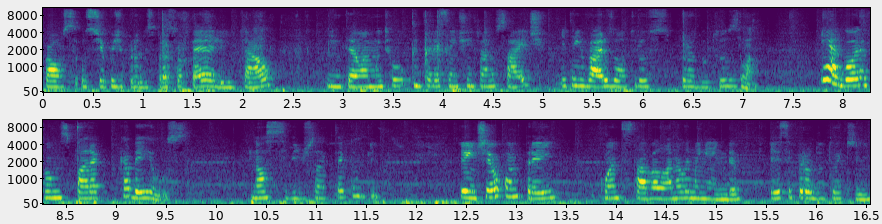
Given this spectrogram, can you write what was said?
qual os, os tipos de produtos para sua pele e tal. Então é muito interessante entrar no site e tem vários outros produtos lá. E agora vamos para cabelos. Nossa, esse vídeo tá até comprido. Gente, eu comprei, quando estava lá na Alemanha ainda, esse produto aqui,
